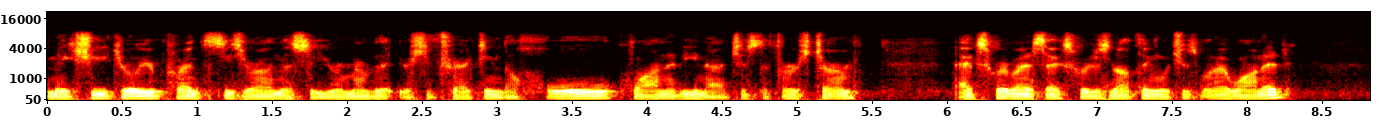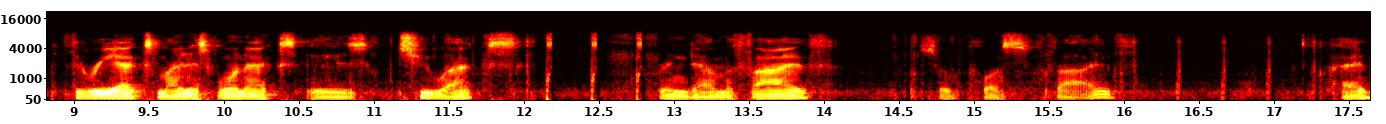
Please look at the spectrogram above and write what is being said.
Make sure you throw your parentheses around this so you remember that you're subtracting the whole quantity, not just the first term. x squared minus x squared is nothing, which is what I wanted. 3x minus 1x is 2x. Bring down the 5 so plus 5. Okay.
